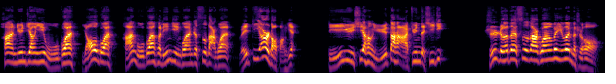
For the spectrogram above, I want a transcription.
汉军将以武关、瑶关、函谷关和临晋关这四大关为第二道防线。抵御项羽大军的西进，使者在四大关慰问的时候，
